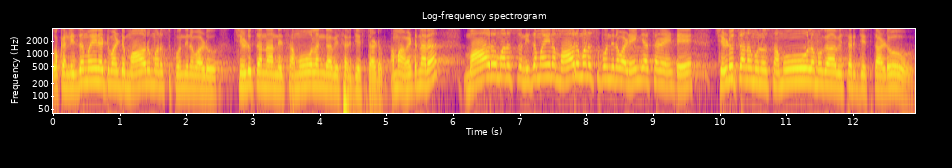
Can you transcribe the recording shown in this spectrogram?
ఒక నిజమైనటువంటి మారు మనసు పొందినవాడు చెడుతనాన్ని సమూలంగా విసర్జిస్తాడు. అమ్మ వింటున్నారా? మారు మనసు నిజమైన మారు మనసు పొందినవాడు ఏం చేస్తాడంటే చెడుతనమును సమూలముగా విసర్జిస్తాడు.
